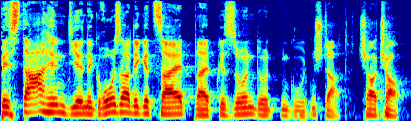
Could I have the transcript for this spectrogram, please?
Bis dahin dir eine großartige Zeit, bleib gesund und einen guten Start. Ciao, ciao.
